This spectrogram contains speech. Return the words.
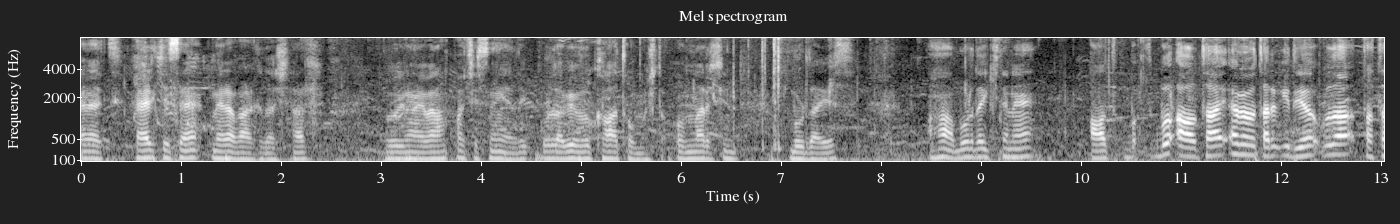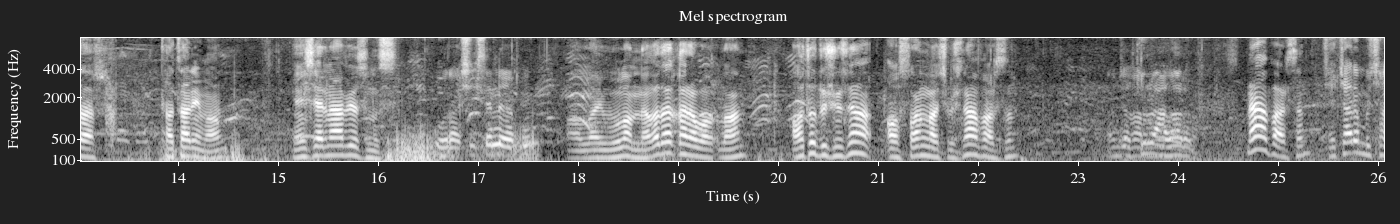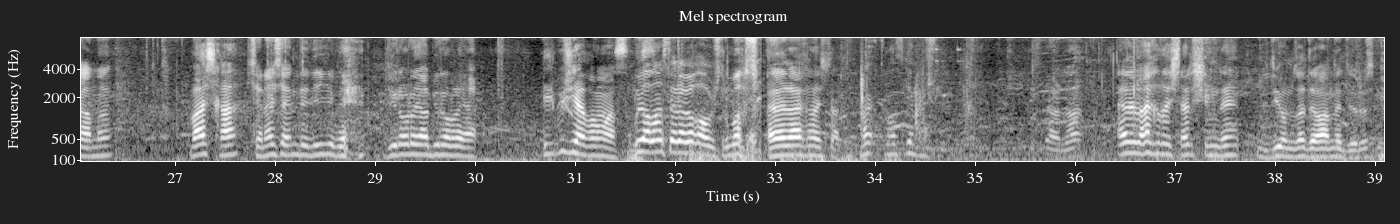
Evet, herkese merhaba arkadaşlar. Bugün hayvanat bahçesine geldik. Burada bir vukuat olmuştu. Onlar için buradayız. Aha burada iki tane alt, bu, bu Altay hemen otarıp gidiyor. Bu da Tatar. Tatar imam. Gençler ne yapıyorsunuz? Uğraşık sen ne yapıyorsun? Vallahi ulan ne kadar karabalık lan. Ata düşünsene aslan kaçmış ne yaparsın? Önce dur ağlarım. Ne yaparsın? Çekerim bıçağımı. Başka? Şener Şen'in dediği gibi. bir oraya bir oraya. Hiçbir şey yapamazsın. Bu yalan seni eve kavuşturmaz. Evet arkadaşlar. Bak nasıl gelmiş? Evet arkadaşlar şimdi videomuza devam ediyoruz.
